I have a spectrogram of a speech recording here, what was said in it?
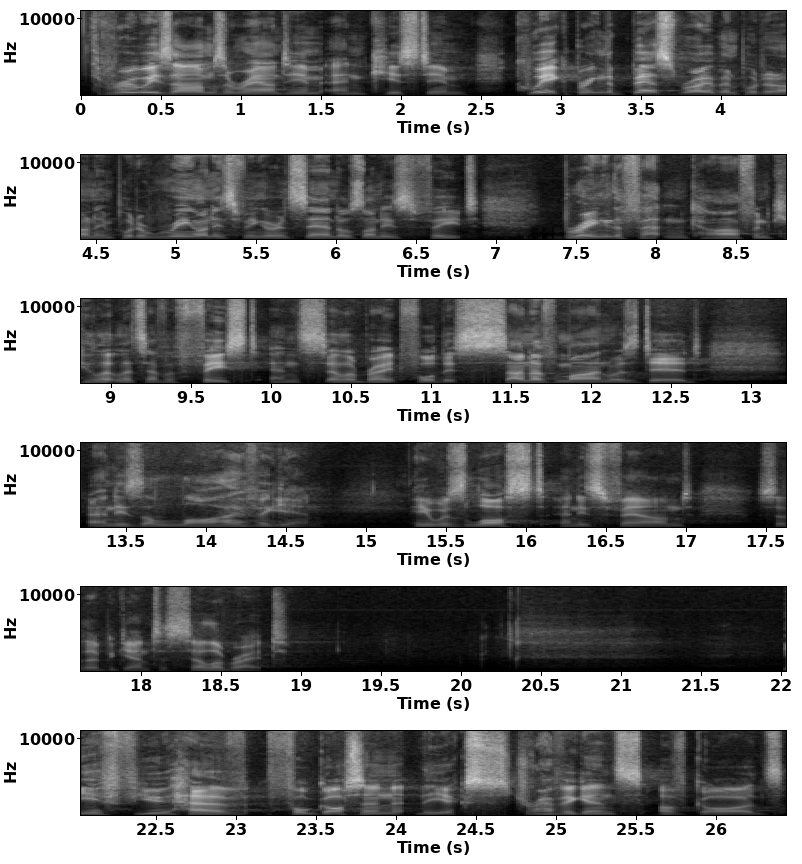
threw his arms around him, and kissed him. Quick, bring the best robe and put it on him. Put a ring on his finger and sandals on his feet. Bring the fattened calf and kill it. Let's have a feast and celebrate, for this son of mine was dead and is alive again. He was lost and is found. So they began to celebrate. If you have forgotten the extravagance of God's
